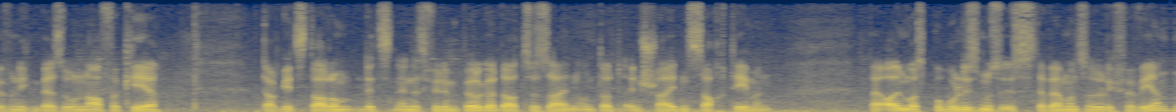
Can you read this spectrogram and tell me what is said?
öffentlichen Personennahverkehr, da geht es darum, letzten Endes für den Bürger da zu sein und dort entscheiden Sachthemen. Bei allem, was Populismus ist, da werden wir uns natürlich verwehren.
